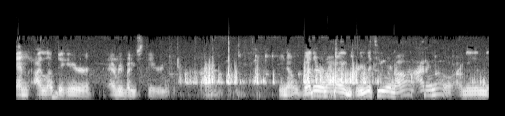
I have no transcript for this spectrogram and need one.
and I love to hear everybody's theory. You know, whether or not I agree with you or not, I don't know. I mean,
